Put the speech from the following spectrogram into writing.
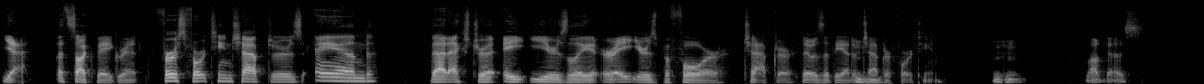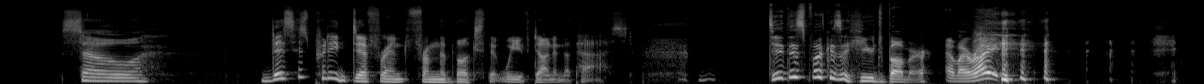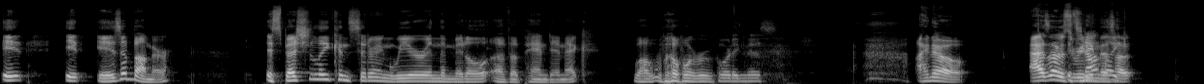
Yeah, let's talk Vagrant. First 14 chapters and that extra eight years later, or eight years before chapter that was at the end of mm-hmm. chapter 14. Mm-hmm. Love those. So, this is pretty different from the books that we've done in the past. Dude, this book is a huge bummer. Am I right? It it is a bummer, especially considering we are in the middle of a pandemic while while we're recording this. I know. As I was It's reading this, like I-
